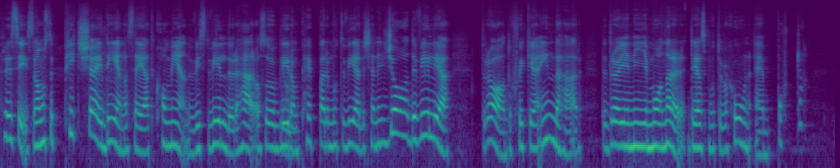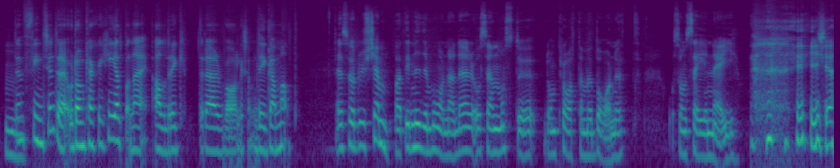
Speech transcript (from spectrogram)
Precis, man måste pitcha idén och säga att kom igen, visst vill du det här? Och så blir de peppade, motiverade, känner ja, det vill jag. Bra, då skickar jag in det här. Det dröjer nio månader, deras motivation är borta. Den finns ju inte där och de kanske helt bara, nej, aldrig. Det där var liksom, det är gammalt. Eller så har du kämpat i nio månader och sen måste de prata med barnet som säger nej. Igen.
